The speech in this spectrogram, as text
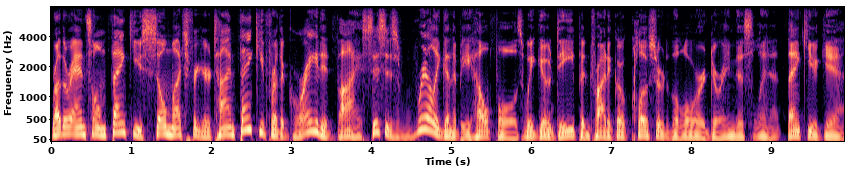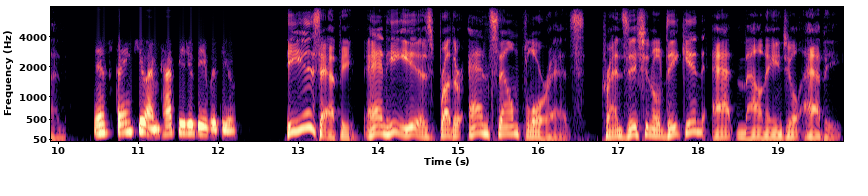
Brother Anselm, thank you so much for your time. Thank you for the great advice. This is really going to be helpful as we go deep and try to go closer to the Lord during this Lent. Thank you again. Yes, thank you. I'm happy to be with you. He is happy, and he is Brother Anselm Flores, transitional deacon at Mount Angel Abbey.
